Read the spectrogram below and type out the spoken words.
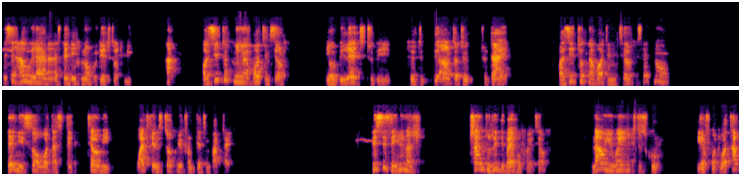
He said, How will I understand if nobody taught me? Huh? Was he talking about himself? He will be led to the to, to the altar to, to die. Was he talking about himself? He said, No. Then he saw what I said. Tell me, what can stop me from getting baptized? This is a eunuch trying to read the Bible for yourself. Now you went to school. You have got WhatsApp,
